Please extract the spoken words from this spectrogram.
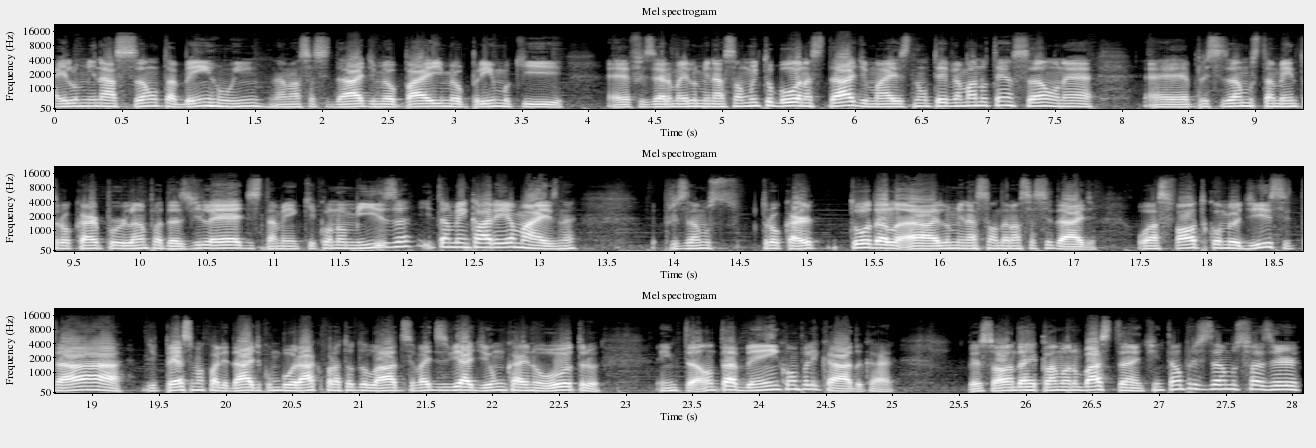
A iluminação está bem ruim na nossa cidade. Meu pai e meu primo que é, fizeram uma iluminação muito boa na cidade, mas não teve a manutenção, né? É, precisamos também trocar por lâmpadas de LEDs também que economiza e também clareia mais, né? Precisamos trocar toda a iluminação da nossa cidade. O asfalto, como eu disse, está de péssima qualidade, com buraco para todo lado. Você vai desviar de um, cai no outro. Então tá bem complicado, cara. O pessoal anda reclamando bastante. Então precisamos fazer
